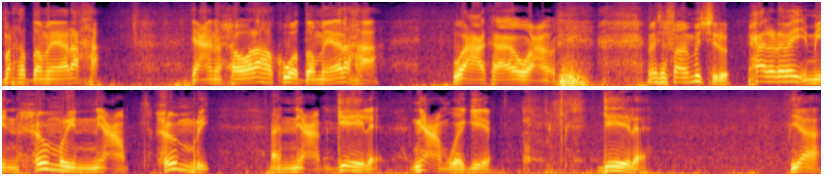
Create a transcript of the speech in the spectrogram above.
Marka dameeraha yacni xoolaha kuwa dameeraha waxaa kaaga wacan. Meesha faham ma jiro. Maxaa la rabay? Min xumri nicam xumri annicam geela. Nicam waa geela. Geela. Yaa.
